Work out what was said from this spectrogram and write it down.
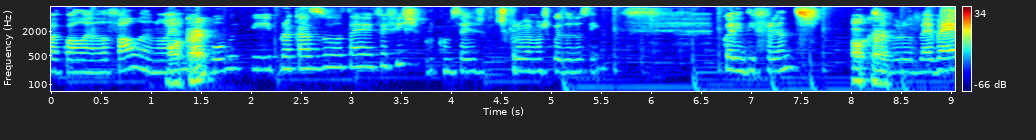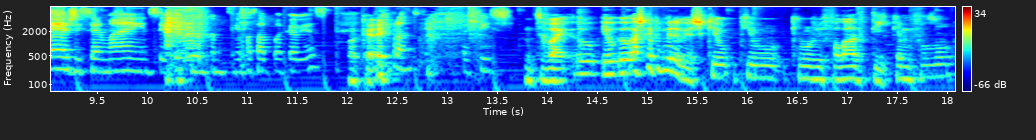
para a qual ela fala, não é? Ok. Ao público. E por acaso até foi fixe, porque comecei a escrever umas coisas assim um bocadinho diferentes Ok, sobre bebés e ser mãe, não sei o que, que nunca me tinha passado pela cabeça. ok. Pronto, foi fixe. Muito bem. Eu, eu- eu acho que é a primeira vez que eu, que, eu, que eu ouvi falar de ti, quem me falou,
